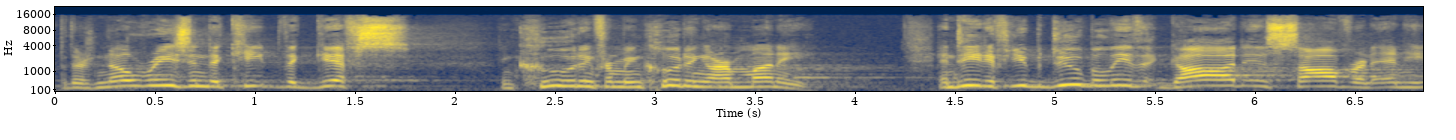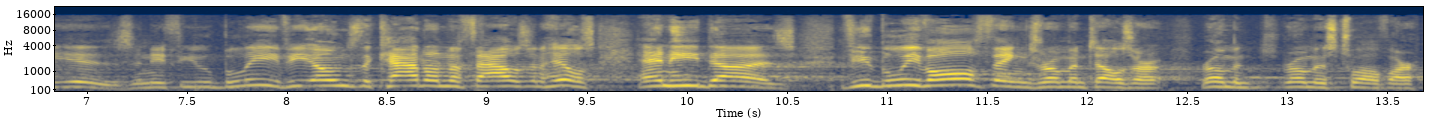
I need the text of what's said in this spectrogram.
But there's no reason to keep the gifts, including from including our money. Indeed, if you do believe that God is sovereign, and He is, and if you believe He owns the cattle on a thousand hills, and He does, if you believe all things, Romans, tells our, Romans, Romans 12, are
